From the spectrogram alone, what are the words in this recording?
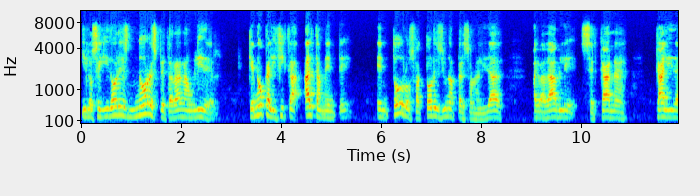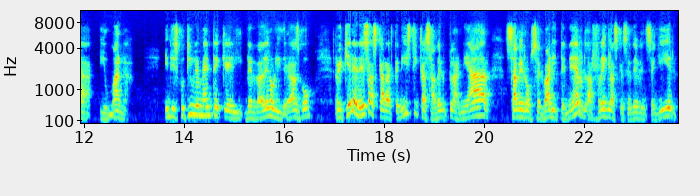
y los seguidores no respetarán a un líder que no califica altamente en todos los factores de una personalidad agradable, cercana, cálida y humana. Indiscutiblemente que el verdadero liderazgo requiere de esas características, saber planear, saber observar y tener las reglas que se deben seguir.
